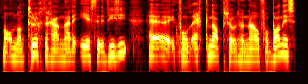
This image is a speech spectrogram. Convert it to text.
Maar om dan terug te gaan naar de eerste divisie. Hè, ik vond het echt knap. Zo'n zo nauw verban is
